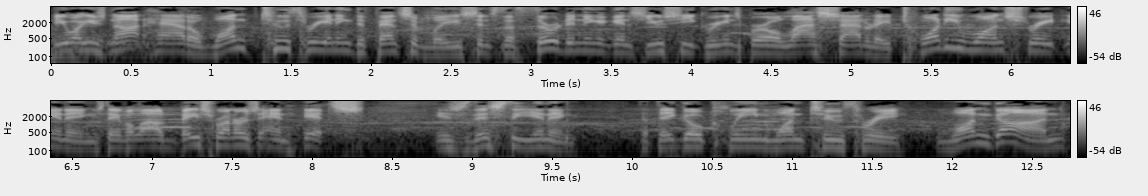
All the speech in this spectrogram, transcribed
BYU's not had a 1 2 3 inning defensively since the third inning against UC Greensboro last Saturday. 21 straight innings. They've allowed base runners and hits. Is this the inning that they go clean 1 2 3? One gone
